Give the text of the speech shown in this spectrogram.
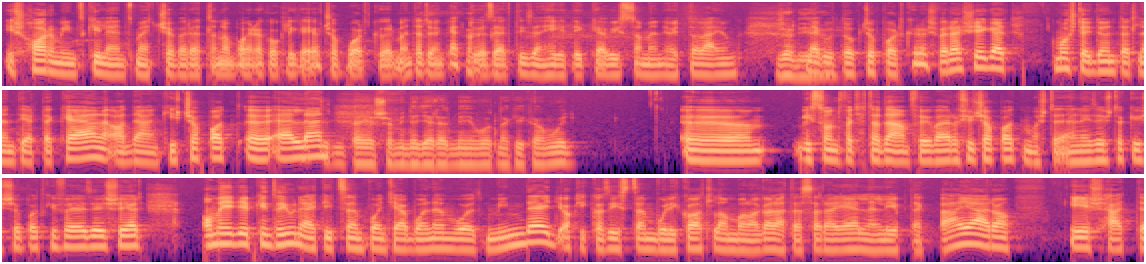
és 39 meccse veretlen a Bajnokok Ligája csoportkörben, tehát olyan 2017-ig kell visszamenni, hogy találjunk Zseniál. legutóbb csoportkörös vereséget. Most egy döntetlen értek el a Dán kis csapat ellen. Teljesen mindegy eredmény volt nekik amúgy. Ö, viszont vagy hát a Dán fővárosi csapat, most elnézést a kis csapat kifejezésért, amely egyébként a United szempontjából nem volt mindegy, akik az isztambuli Katlanban a Galatasaray ellen léptek pályára, és hát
